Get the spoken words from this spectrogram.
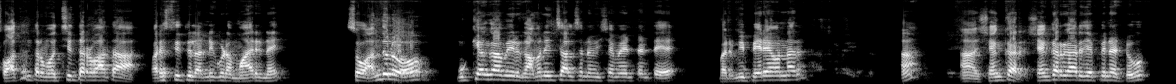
స్వాతంత్రం వచ్చిన తర్వాత పరిస్థితులు అన్నీ కూడా మారినాయి. సో అందులో ముఖ్యంగా మీరు గమనించాల్సిన విషయం ఏంటంటే మరి మీ పేరేమన్నారు? ఆ? ఆ, శంకర్. శంకర్ గారు చెప్పినట్టు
